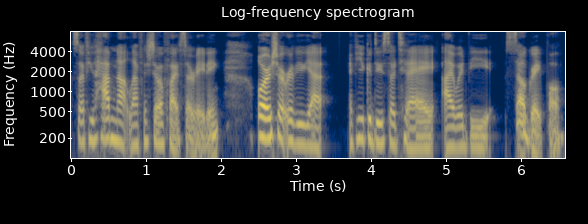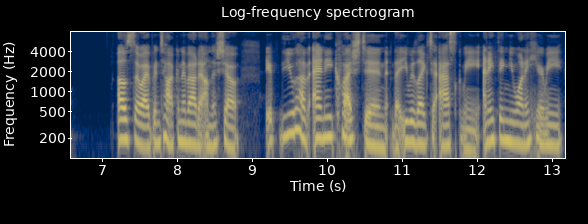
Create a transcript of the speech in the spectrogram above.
So if you have not left the show a five star rating or a short review yet, if you could do so today, I would be so grateful. Also, I've been talking about it on the show. If you have any question that you would like to ask me, anything you want to hear me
